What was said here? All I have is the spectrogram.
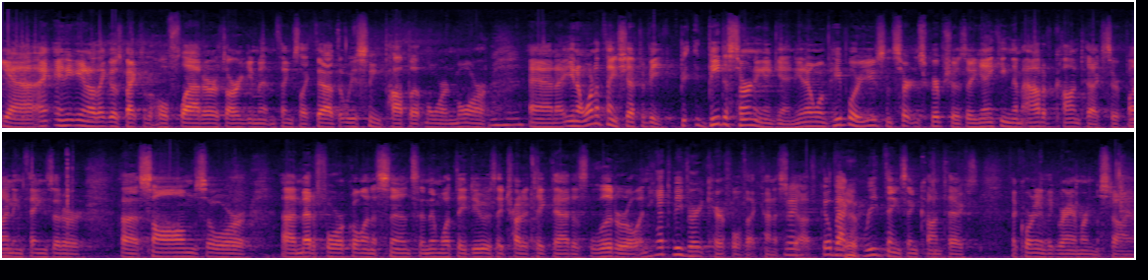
yeah, and you know that goes back to the whole flat Earth argument and things like that that we've seen pop up more and more. And uh, you know, one of the things you have to be, be be discerning again. You know, when people are using certain scriptures, they're yanking them out of context. They're finding things that are uh, psalms or uh, metaphorical in a sense, and then what they do is they try to take that as literal. And you have to be very careful of that kind of Right. stuff. Go back, Yeah. read things in context according to the grammar and the style.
